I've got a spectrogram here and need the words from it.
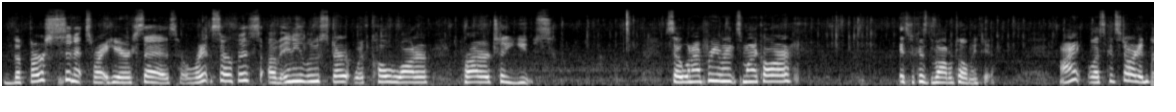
the first sentence right here says, rinse surface of any loose dirt with cold water prior to use. So when I pre-rinse my car, it's because the bottle told me to. Alright, let's get started.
